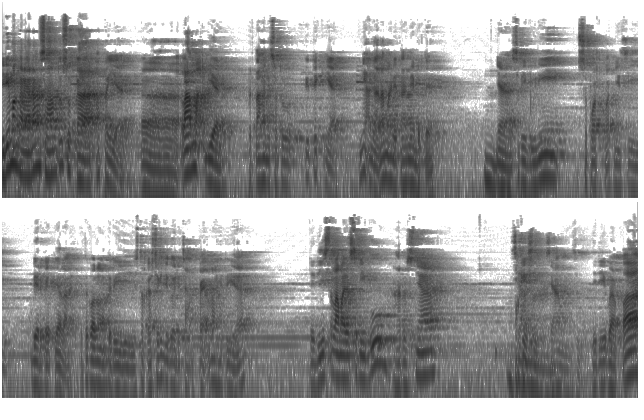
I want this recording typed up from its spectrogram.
Jadi emang kadang-kadang saham tuh suka apa ya, eh, lama dia bertahan di suatu titik ya. Ini agak lama dia tahannya berarti ya. Ya seribu ini support kuatnya si BRPT lah. Itu kalau dari stokastik juga udah capek lah itu ya. Jadi selama ada seribu harusnya oke sih, aman sih. Jadi bapak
